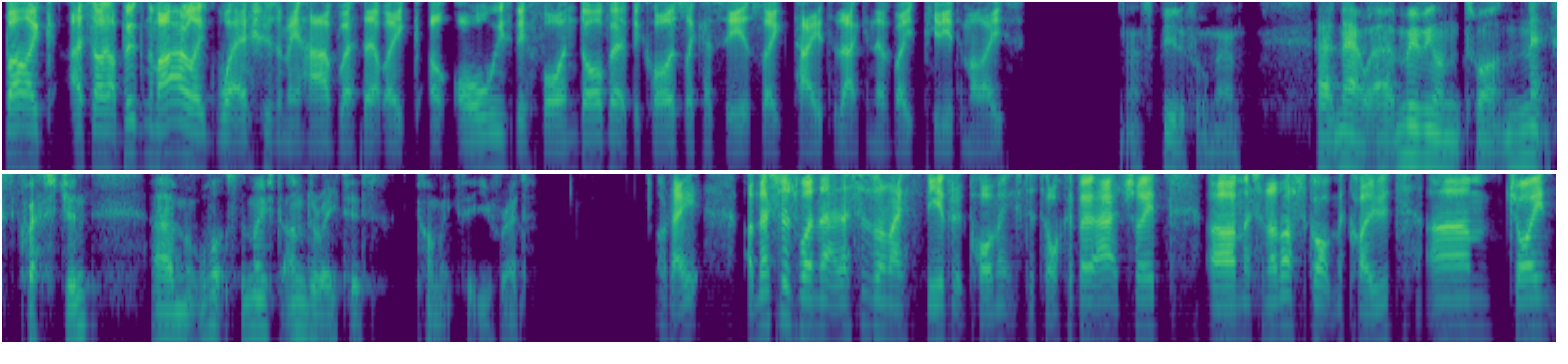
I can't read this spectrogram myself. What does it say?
but like, as a book, no matter like what issues I might have with it, like, I'll always be fond of it because, like I say, it's like tied to that kind of like period of my life. That's beautiful, man. Uh, now, uh, moving on to our next question. Um, what's the most underrated comic that you've read? All right, and this was one that this is one of my favourite comics to talk about. Actually, um, it's another Scott McCloud um, joint.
